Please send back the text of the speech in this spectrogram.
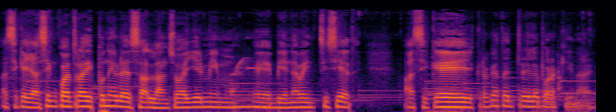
Así que ya se encuentra disponible, se lanzó ayer mismo, eh, viernes 27. Así que creo que está el trailer por aquí, nada.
